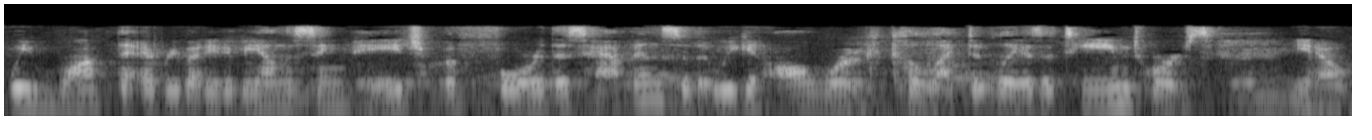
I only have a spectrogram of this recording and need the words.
We want the, everybody to be on the same page before this happens, so that we can all work collectively as a team towards, you know,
